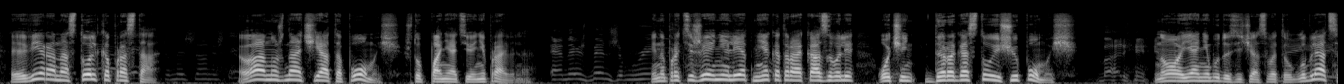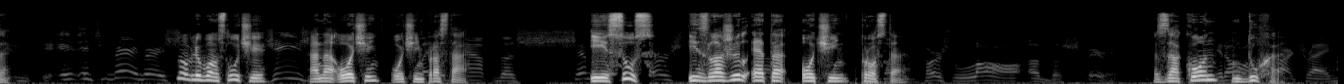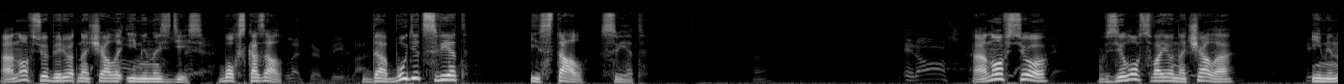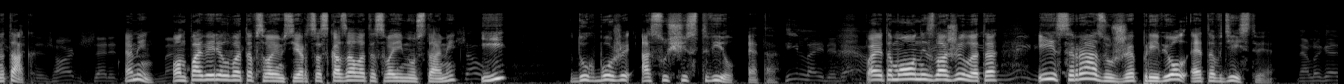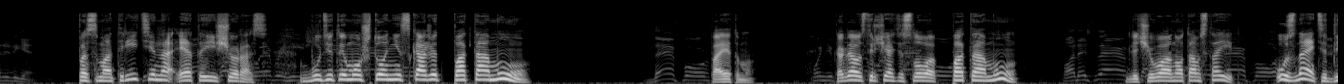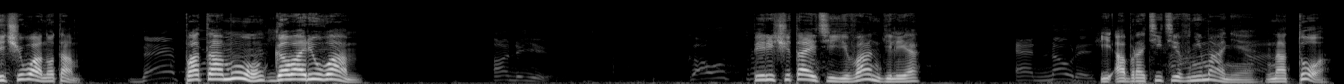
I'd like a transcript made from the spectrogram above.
Вера настолько проста. Вам нужна чья-то помощь, чтобы понять ее неправильно. И на протяжении лет некоторые оказывали очень дорогостоящую помощь. Но я не буду сейчас в это углубляться. Но в любом случае, она очень-очень проста. Иисус изложил это очень просто. Закон Духа. Оно все берет начало именно здесь. Бог сказал, «Да будет свет, и стал свет». Оно все взяло свое начало именно так. Аминь. Он поверил в это в своем сердце, сказал это своими устами, и Дух Божий осуществил это. Поэтому он изложил это и сразу же привел это в действие. Посмотрите на это еще раз. Будет ему что не скажет «потому». Поэтому. Когда вы встречаете слово «потому», для чего оно там стоит? Узнайте, для чего оно там. «Потому говорю вам». Перечитайте Евангелие и обратите внимание на то,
